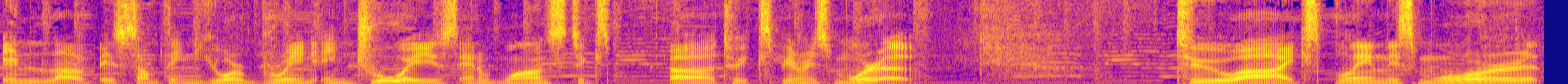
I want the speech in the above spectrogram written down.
in love is something your brain enjoys and wants to, uh, to experience more of. To uh, explain this more,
